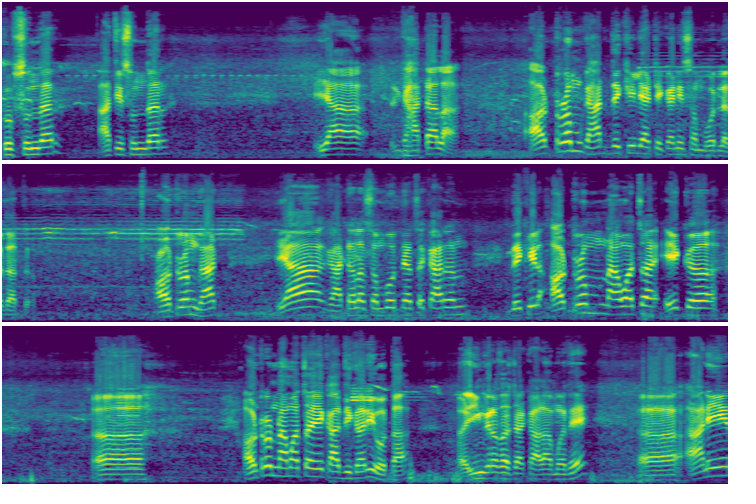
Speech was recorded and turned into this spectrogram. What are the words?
खूप सुंदर अतिसुंदर या घाटाला ऑट्रम घाट देखील या ठिकाणी संबोधलं जातं. ऑट्रम घाट या घाटाला संबोधण्याचं कारण देखील ऑट्रम नावाचा एक ऑट्रम नावाचा एक अधिकारी होता इंग्रजाच्या काळामध्ये. आणि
